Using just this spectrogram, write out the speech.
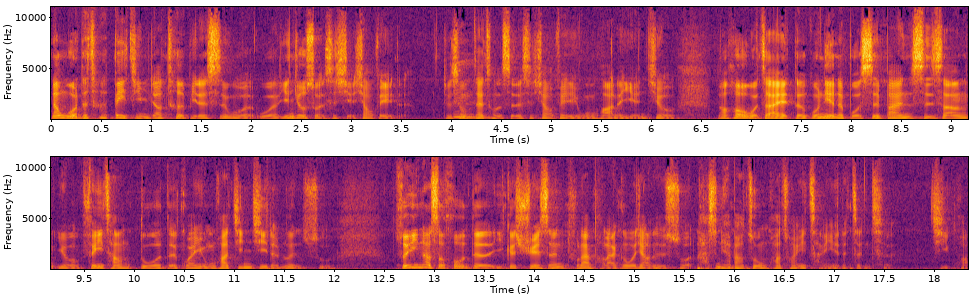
那我的特背景比较特别的是，我我研究所是写消费的，就是我们在从事的是消费文化的研究。然后我在德国念的博士班，事实上有非常多的关于文化经济的论述。所以那时候的一个学生突然跑来跟我讲，就是说：“老师，你要不要做文化创意产业的政策计划？”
